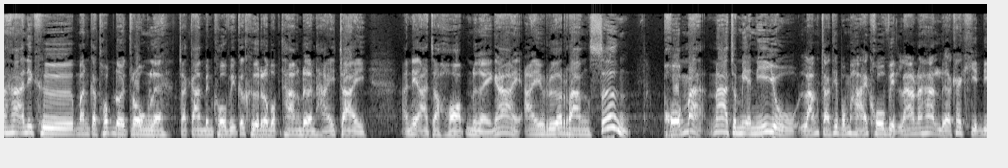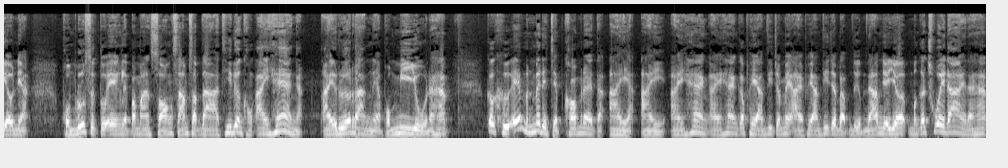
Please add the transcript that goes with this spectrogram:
นะฮะอันนี้คือมันกระทบโดยตรงเลย จากการเป็นโควิด ก็คือระบบทางเดินหายใจ อันนี้อาจจะหอบเหนื่อยง่าย ไอเรื้อรังซึ่งผมอะน่าจะมีอันนี้อยู่หลังจากที่ผมหายโควิด แล้วนะฮะเหลือแค่ขีดเดียวเนี่ย ผมรู้สึกตัวเองเลยประมาณ2อสสัปดาห์ที่เรื่องของไอแห้งอะไอเรื้อรังเนี่ยผมมีอยู่นะครับ ก็คือเอ๊ะมันไม่ได้เจ็บคอไม่ได้แต่ไออะไอไอแห้งไอแห้งก็พยายามที่จะไม่ไอพยายามที่จะแบบดื่มน้ำเยอะๆมันก็ช่วยได้นะฮะ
